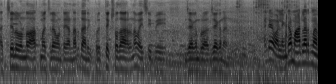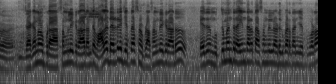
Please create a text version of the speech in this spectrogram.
హత్యలు ఉండవు ఆత్మహత్యలే ఉంటాయి అన్నారు. దానికి ప్రత్యక్ష ఉదాహరణ వైసీపీ జగన్ జగన్ అండి. అంటే వాళ్ళు ఇంకా మాట్లాడుతున్నారు. జగన్ ఇప్పుడు అసెంబ్లీకి రాడు అంటే వాళ్ళు డైరెక్ట్గా చెప్పేస్తున్నారు. ఇప్పుడు అసెంబ్లీకి రాడు ఏదైనా ముఖ్యమంత్రి అయిన తర్వాత అసెంబ్లీలో అడుగు పెడతాని చెప్పి కూడా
